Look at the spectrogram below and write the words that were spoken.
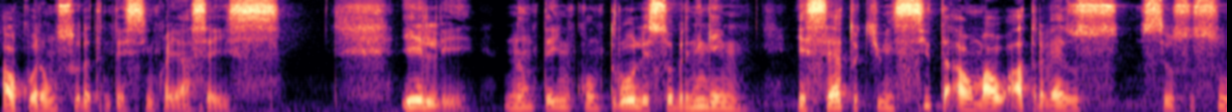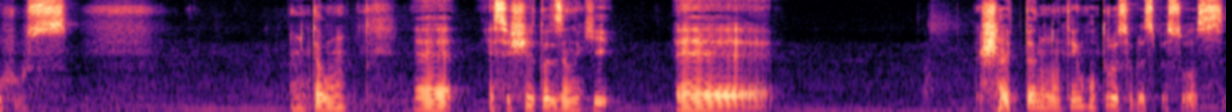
Alcorão Sura 35, Ayah 6. Ele não tem controle sobre ninguém, exceto que o incita ao mal através dos seus sussurros. Então, é, esse Sheikh está dizendo que é, Shaitan não tem controle sobre as pessoas,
